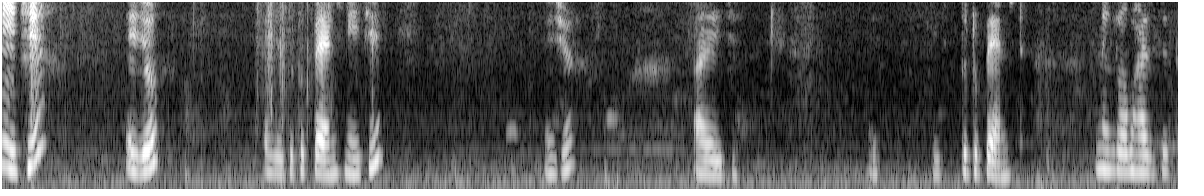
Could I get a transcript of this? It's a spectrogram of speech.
নিয়েছি। এই যে এই যে দুটো প্যান্ট নিয়েছি। এই যে। আর এই যে দুটো প্যান্ট। এগুলো ভাজ দিত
